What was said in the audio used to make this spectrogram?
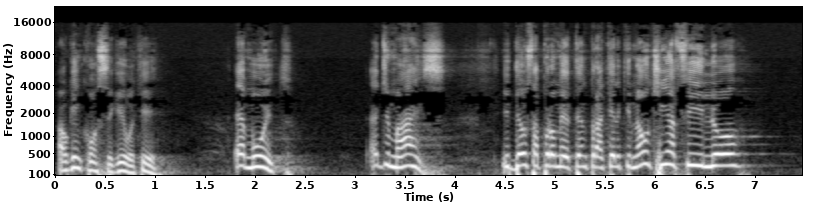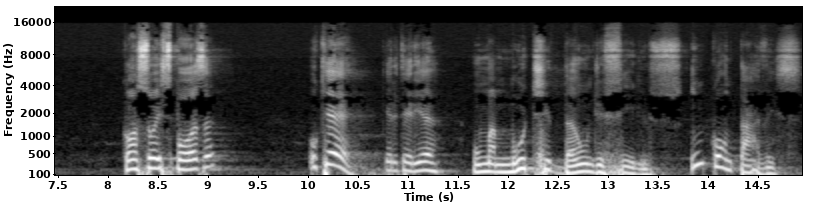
Alguém conseguiu aqui? É muito, é demais. E Deus está prometendo para aquele que não tinha filho com a sua esposa, o quê? Que ele teria uma multidão de filhos, incontáveis.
